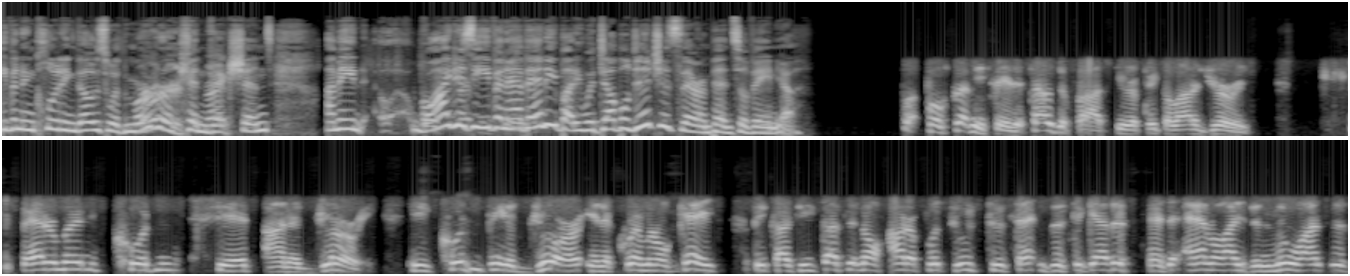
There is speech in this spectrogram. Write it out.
even including those with murder Murders, right. convictions. I mean, uh, why does he even have anybody with double digits there in Pennsylvania? Folks, let me say this. I was a prosecutor, picked a lot of juries. Fetterman couldn't sit on a jury. He couldn't be a juror in a criminal case because he doesn't know how to put two two sentences together and to analyze the nuances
